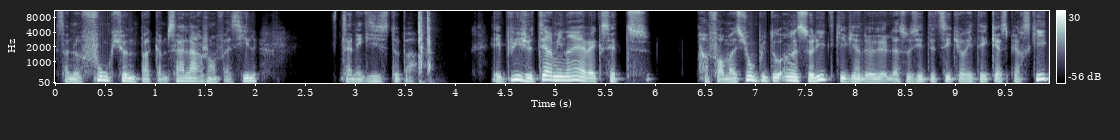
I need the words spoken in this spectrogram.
ça ne fonctionne pas comme ça, l'argent facile, ça n'existe pas. Et puis je terminerai avec cette information plutôt insolite qui vient de la société de sécurité Kaspersky.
